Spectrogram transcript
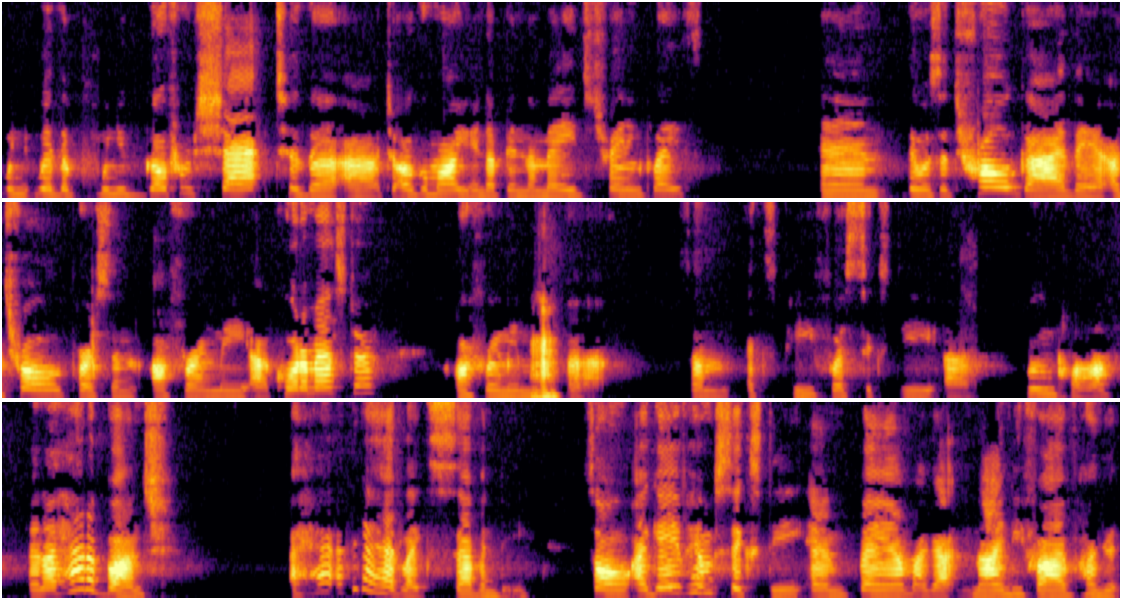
when where the when you go from Shat to the uh, to Orgrimmar, you end up in the mage training place. And there was a troll guy there, a troll person offering me a quartermaster, offering me Mhm. uh, some XP for sixty uh, rune cloth, and I had a bunch. I had, I think I had like seventy. So I gave him 60, and bam, I got 9,550,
